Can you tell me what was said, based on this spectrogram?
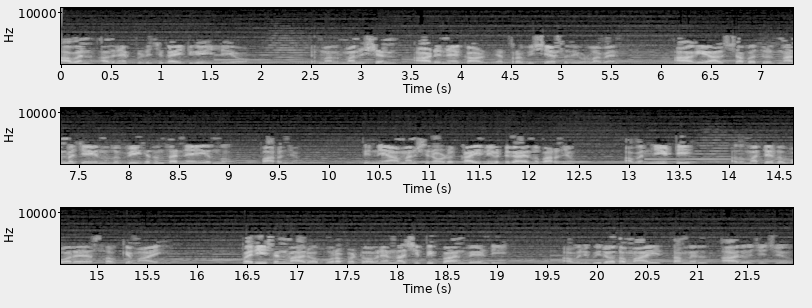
അവൻ അതിനെ പിടിച്ച് കയറ്റുകയില്ലയോ? എന്നാൽ മനുഷ്യൻ ആടിനേക്കാൾ എത്ര വിശേഷതയുള്ളവൻ. ആകയാൽ ശബത്തിൽ നന്മ ചെയ്യുന്നത് വിഹിതം തന്നെ എന്ന് പറഞ്ഞു. പിന്നെ ആ മനുഷ്യനോട് കൈ നീട്ടുക എന്ന് പറഞ്ഞു. അവൻ നീട്ടി അത് മറ്റേതുപോലെ സൌഖ്യമായി. പരീശന്മാരോ പുറപ്പെട്ടു അവനെ നശിപ്പിക്കാൻ വേണ്ടി അവന് വിരോധമായി തമ്മിൽ ആലോചിച്ചു.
